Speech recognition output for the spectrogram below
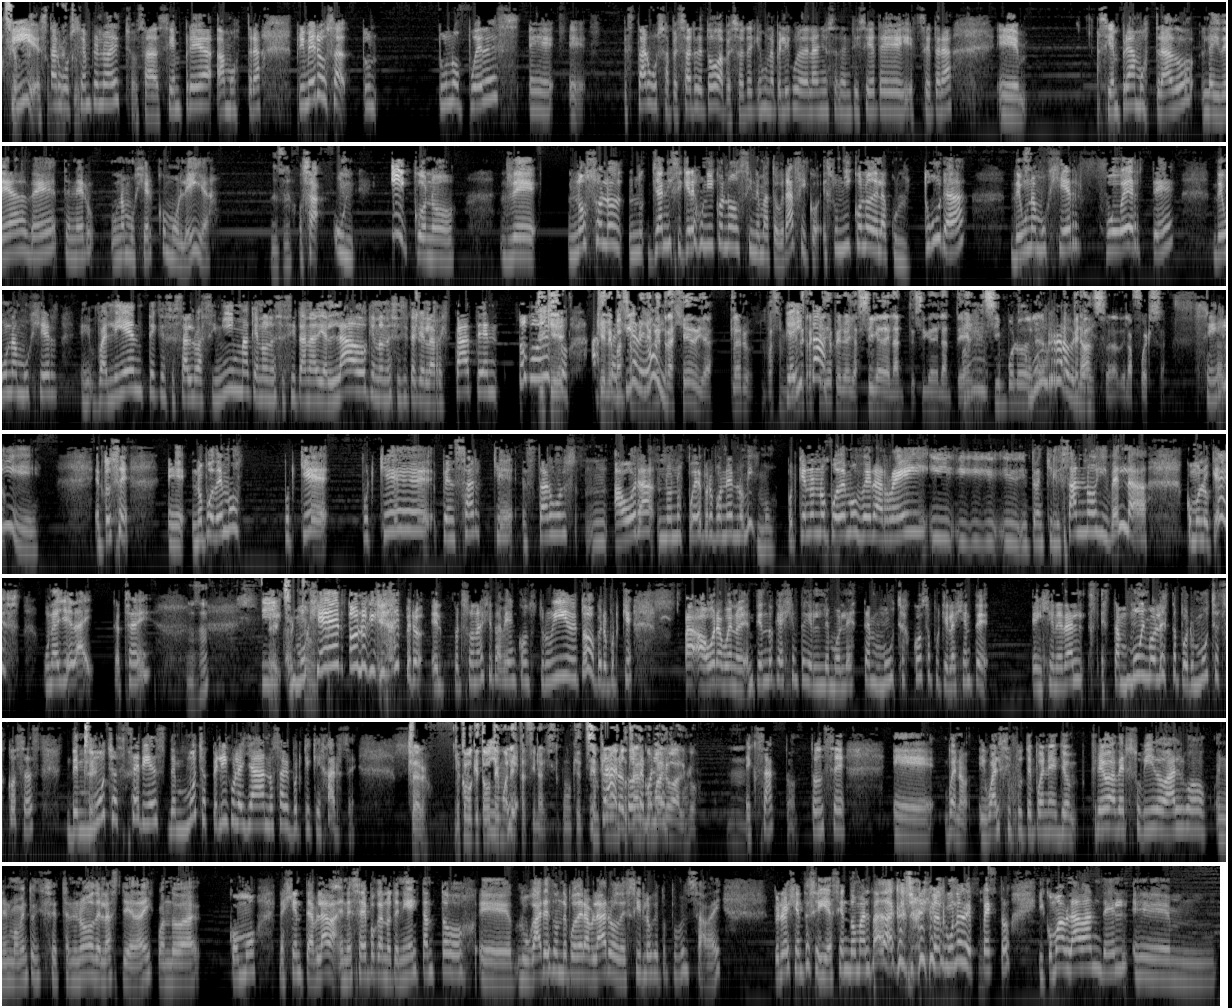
Sí, Star Wars siempre lo ha hecho, o sea, siempre ha, ha mostrado, primero, o sea, tú, tú no puedes, eh, eh, Star Wars, a pesar de todo, a pesar de que es una película del año 77, etcétera, eh, siempre ha mostrado la idea de tener una mujer como Leia, o sea, un ícono de no solo, ya ni siquiera es un ícono cinematográfico, es un ícono de la cultura de una mujer fuerte, de una mujer eh, valiente que se salva a sí misma, que no necesita a nadie al lado, que no necesita que la rescaten, todo Y que- eso que le hasta el pasa día de hoy. tragedias, claro, un Y ahí millón de está. tragedias, pero ella sigue adelante, sigue adelante, es el símbolo de la esperanza, de la fuerza. Sí. Entonces, eh, no podemos, ¿por qué, ¿por qué pensar que Star Wars mm, ahora no nos puede proponer lo mismo? ¿Por qué no nos podemos ver a Rey y, y- y- y tranquilizarnos y verla como lo que es? Una Jedi, ¿cachai? Y mujer, todo lo que queráis, pero el personaje está bien construido y todo, pero porque a- ahora, bueno, entiendo que hay gente que le molesta en muchas cosas, porque la gente en general está muy molesta por muchas cosas, de Sí. muchas series, de muchas películas, ya no sabe por qué quejarse. Claro, es como que todo Y- te molesta al final, como que siempre Claro, algo te malo o molesta. algo. Mm. Exacto. Entonces, eh, bueno, igual si tú te pones, yo creo haber subido algo en el momento en que se estrenó The Last Jedi, cuando como la gente hablaba, en esa época no tenía tantos eh, lugares donde poder hablar o decir lo que tú pensabas, pero la gente seguía siendo malvada. En algunos aspectos, y cómo hablaban del, eh,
